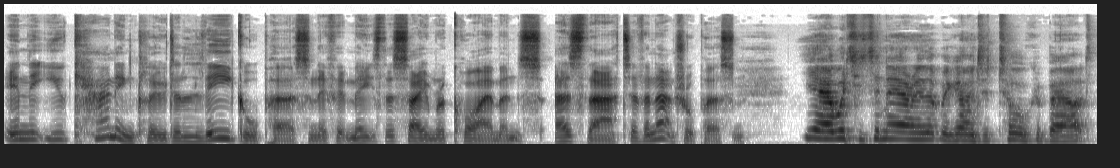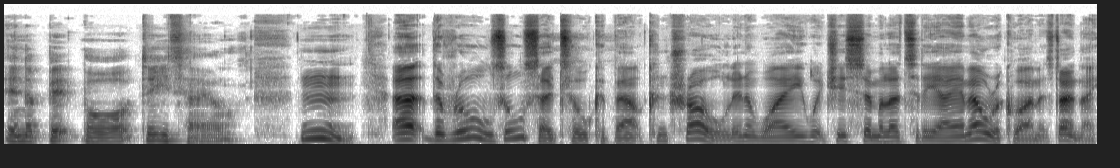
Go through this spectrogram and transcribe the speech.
in that you can include a legal person if it meets the same requirements as that of a natural person. Yeah, which is an area that we're going to talk about in a bit more detail. Mm. Uh, the rules also talk about control in a way which is similar to the AML requirements, don't they?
